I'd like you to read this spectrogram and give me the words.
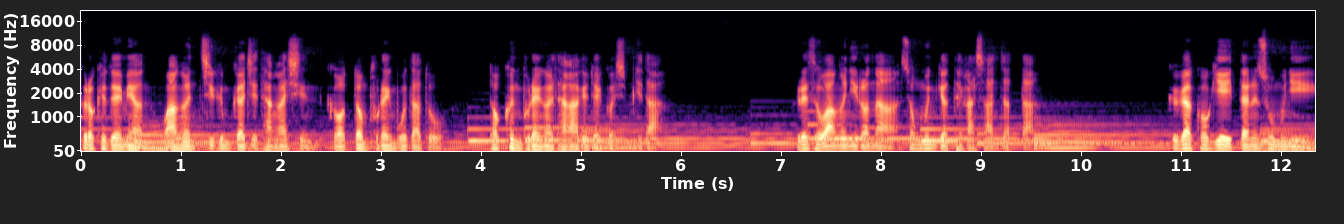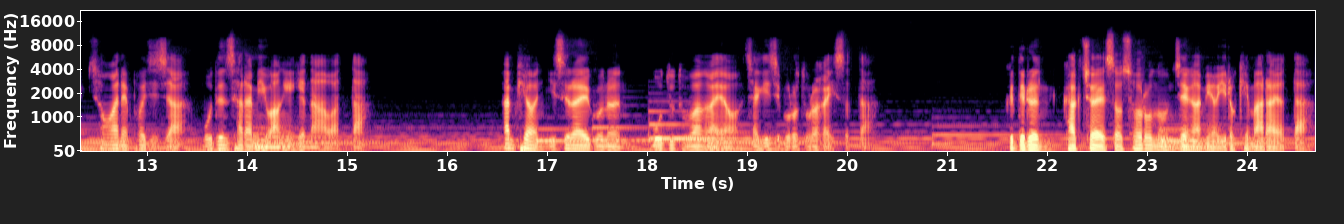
그렇게 되면 왕은 지금까지 당하신 그 어떤 불행보다도 더 큰 불행을 당하게 될 것입니다. 그래서 왕은 일어나 성문 곁에 가서 앉았다. 그가 거기에 있다는 소문이 성 안에 퍼지자 모든 사람이 왕에게 나아왔다. 한편 이스라엘군은 모두 도망하여 자기 집으로 돌아가 있었다. 그들은 각처에서 서로 논쟁하며 이렇게 말하였다.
